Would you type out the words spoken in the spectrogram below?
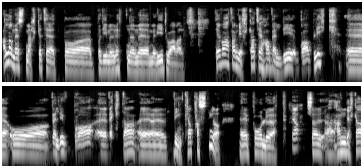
aller mest merke til på, på de minuttene med, med video av han, det var at han virka til å ha veldig bra blikk eh, og veldig bra eh, vekta eh, vinkla pasninger eh, på løp. Ja. Så Han virka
